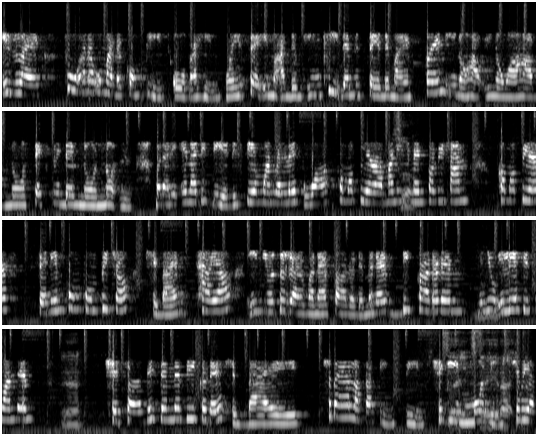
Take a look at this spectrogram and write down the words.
it's like two other women that compete over him. When you say him at them in keep them say them my friend, you know how you know want have no sex with them, no nothing. But at the end of the day, the same one will left walk, come up here a management so. position, come up here, send him pum pum picture, she buy him tire, he used to drive when I proud of them. And I big proud of them, the new latest one them. Yeah. She service them the vehicle there, she buy buy a lot of things, things. She so, give money. So she will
